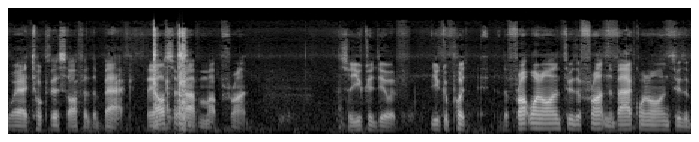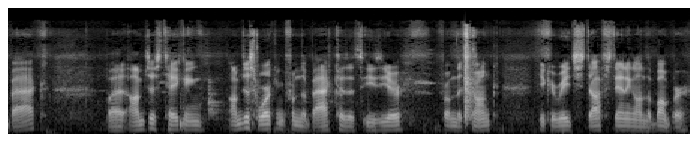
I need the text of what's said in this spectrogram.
way I took this off of the back, they also have them up front. So you could do it, you could put the front one on through the front and the back one on through the back. But I'm just taking, I'm just working from the back because it's easier from the trunk. You can reach stuff standing on the bumper.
